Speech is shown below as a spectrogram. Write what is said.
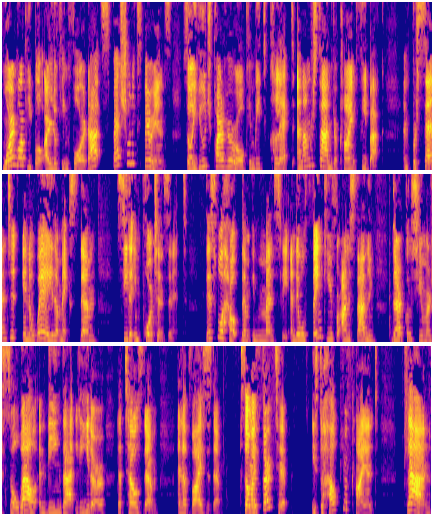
More and more people are looking for that special experience. So, a huge part of your role can be to collect and understand your client feedback and present it in a way that makes them see the importance in it. This will help them immensely and they will thank you for understanding their consumers so well and being that leader that tells them and advises them. So, my third tip is to help your client plan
